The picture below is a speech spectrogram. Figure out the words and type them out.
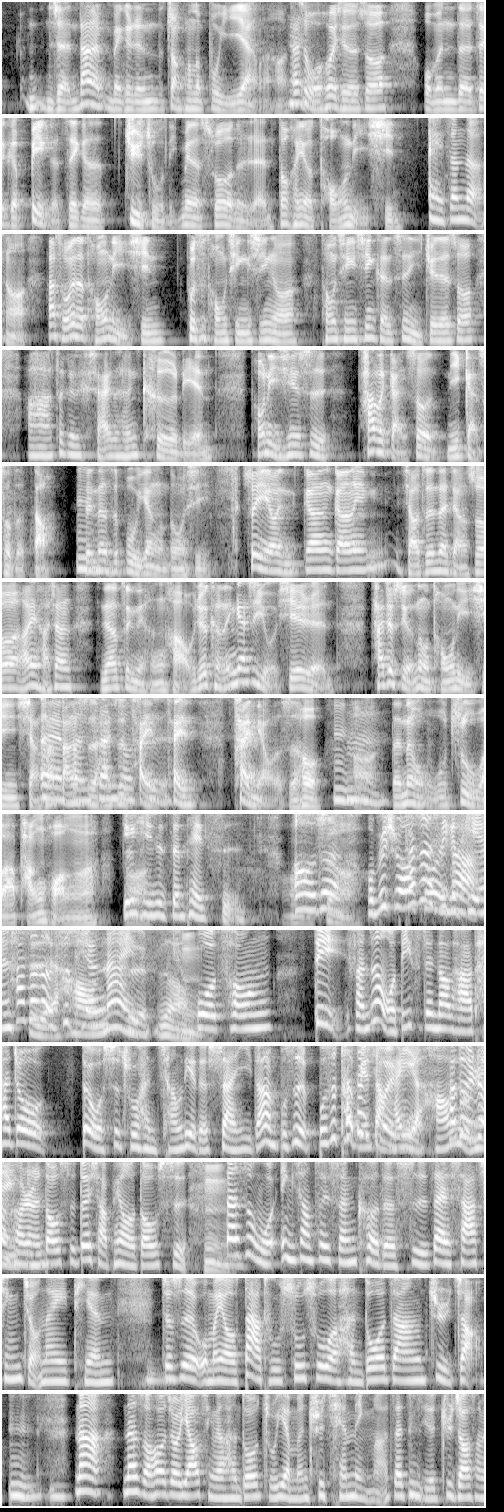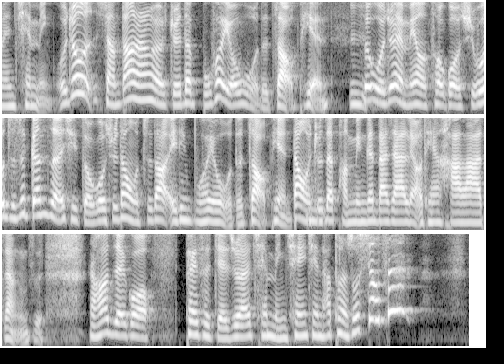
人，当然每个人的状况都不一样了哈。但是我会觉得说，我们的这个 Big 这个剧组里面的所有的人都很有同理心哎，真的，哦。他所谓的同理心。不是同情心哦，同情心可能是你觉得说啊，这个小孩子很可怜，同理心是他的感受你感受得到，所以那是不一样的东西。所以哦，你刚刚小珍在讲说，哎，好像人家对你很好，我觉得可能应该是有些人他就是有那种同理心，想他哎当时还是菜、就是。菜菜鸟的时候，嗯、哦、的那种无助啊、彷徨啊，尤其是曾沛慈，哦，对我必须要她真的是一个说下天使，她真的是天使。nice 哦。我从第，反正我第一次见到他，他就对我示出很强烈的善意。当然不是不是特别他对小孩也好他对任何人都是，对小朋友都是。嗯但是我印象最深刻的是在杀青酒那一天，就是我们有大图输出了很多张剧照。嗯，那那时候就邀请了很多主演们去签名嘛，在自己的剧照上面签名。我就想当然尔觉得不会有我的照片，所以我就也没有凑过去。我只是跟着一起走过去，但我知道一定不会有我的照片。但我就在旁边跟大家聊天哈拉这样子。然后结果佩斯姐就在签名签一签，她突然说：“小珍，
